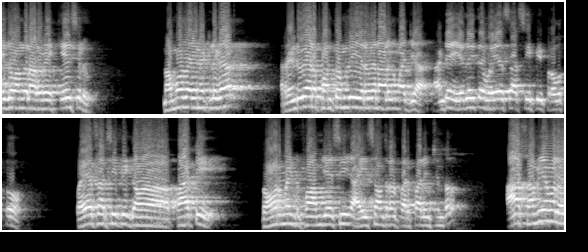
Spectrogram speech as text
ఐదు వందల అరవై కేసులు నమోదైనట్లుగా రెండు వేల పంతొమ్మిది ఇరవై నాలుగు మధ్య అంటే ఏదైతే వైఎస్ఆర్సీపీ ప్రభుత్వం వైఎస్ఆర్సీపీ పార్టీ గవర్నమెంట్ ఫామ్ చేసి ఐదు సంవత్సరాలు పరిపాలించిందో ఆ సమయంలో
